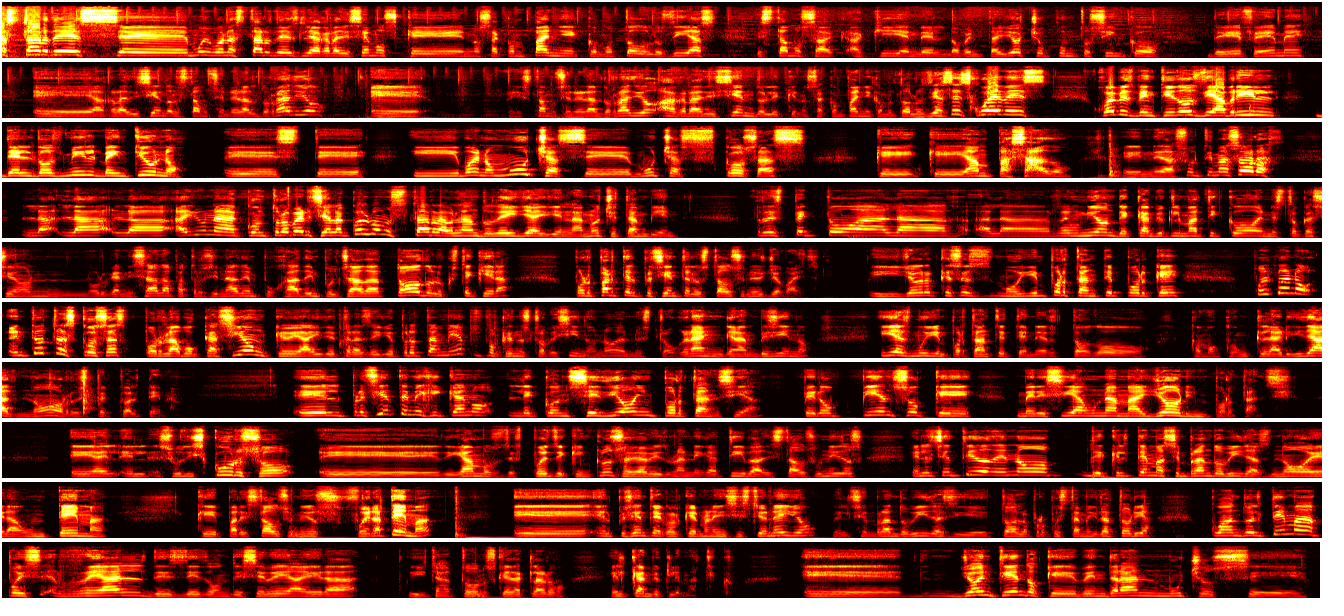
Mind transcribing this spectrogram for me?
Buenas tardes, eh, muy buenas tardes. Le agradecemos que nos acompañe como todos los días. Estamos aquí en el 98.5 de FM, eh, agradeciéndole, estamos en Heraldo Radio. eh, Estamos en Heraldo Radio agradeciéndole que nos acompañe como todos los días. Es jueves, jueves 22 de abril del 2021. Este, y bueno, muchas, eh, muchas cosas que han pasado en las últimas horas. La, la- la- hay una controversia, la cual vamos a estar hablando de ella y en la noche también, respecto a la, a la reunión de cambio climático, en esta ocasión organizada, patrocinada, empujada, impulsada, todo lo que usted quiera, por parte del presidente de los Estados Unidos, Joe Biden. Y yo creo que eso es muy importante porque, pues bueno, entre otras cosas, por la vocación que hay detrás de ello, pero también pues porque es nuestro vecino, ¿no? Es nuestro gran, gran vecino. Y es muy importante tener todo como con claridad, ¿no? Respecto al tema. El presidente mexicano le concedió importancia, pero pienso que merecía una mayor importancia. Eh, el- su discurso, eh, digamos, después de que incluso había habido una negativa de Estados Unidos, en el sentido de no, de que el tema Sembrando Vidas no era un tema que para Estados Unidos fuera tema, eh, el presidente de cualquier manera insistió en ello, el Sembrando Vidas y eh, toda la propuesta migratoria, cuando el tema, pues, real desde donde se vea era, y ya a todos nos queda claro, el cambio climático. Eh, yo entiendo que vendrán muchos, eh,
